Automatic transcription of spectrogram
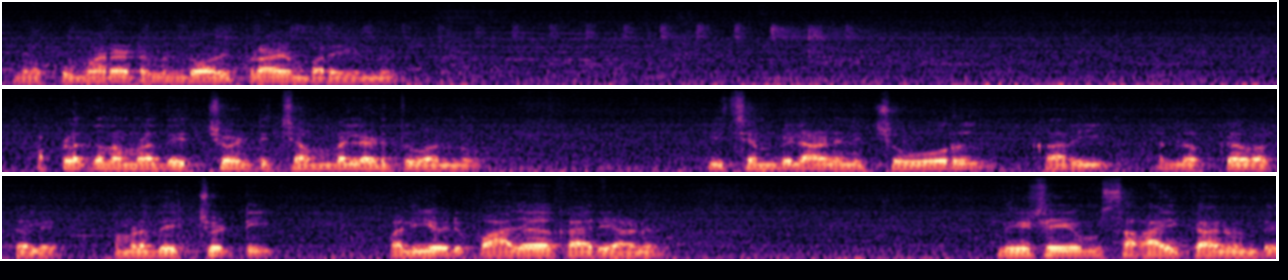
നമ്മളെ കുമാരേട്ടൻ എന്തോ അഭിപ്രായം പറയുന്നു. അപ്പോഴൊക്കെ നമ്മളെ ദച്ചു വേണ്ടി ചെമ്പലെടുത്ത് വന്നു. ഈ ചെമ്പിലാണ് ഇനി ചോറ് കറി എന്നൊക്കെ വെക്കൽ നമ്മളെ ദച്ചുവട്ടി വലിയൊരു പാചകക്കാരിയാണ്. നിഷയും സഹായിക്കാനുണ്ട്.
